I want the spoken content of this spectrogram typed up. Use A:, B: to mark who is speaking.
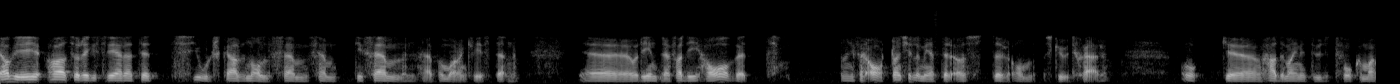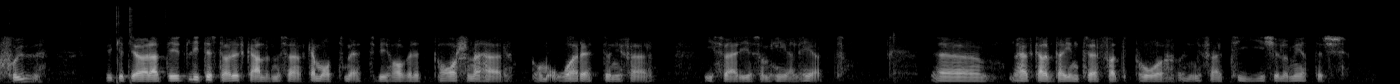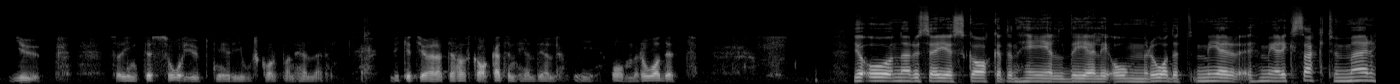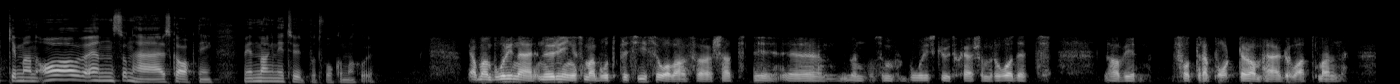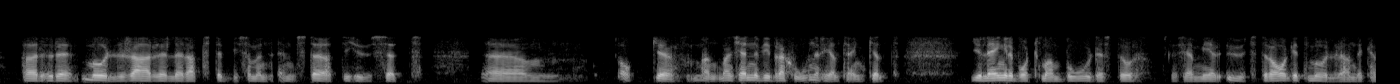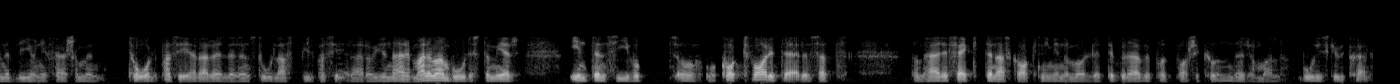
A: Ja, vi har alltså registrerat ett jordskalv 05.55 här på morgonkvisten. Eh, och det inträffade i havet ungefär 18 kilometer öster om Skutskär och eh, hade magnitud 2,7 vilket gör att det är ett lite större skalv med svenska mått mätt. Vi har väl ett par sådana här om året ungefär i Sverige som helhet. Eh, det här skalvet har inträffat på ungefär 10 kilometers djup så det är inte så djupt ner i jordskorpan heller. Vilket gör att det har skakat en hel del i området.
B: Ja, och när du säger skakat en hel del i området, mer, mer exakt, hur märker man av en sån här skakning med en magnitud på 2,7?
A: Ja, man bor i när... Nu är det ingen som har bott precis ovanför, så att eh, men de som bor i Skutskärsområdet, det har vi fått rapporter om här då att man hör hur det mullrar eller att det blir som en, en stöt i huset. Um, och eh, man, man, känner vibrationer helt enkelt. Ju längre bort man bor desto ska säga, mer utdraget mullrande kan det bli ungefär som en tåg passerar eller en stor lastbil passerar och ju närmare man bor desto mer intensiv och, och, och kortvarigt är det. Så att de här effekterna, skakningen och mullret, det går över på ett par sekunder om man bor i Skutskär.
